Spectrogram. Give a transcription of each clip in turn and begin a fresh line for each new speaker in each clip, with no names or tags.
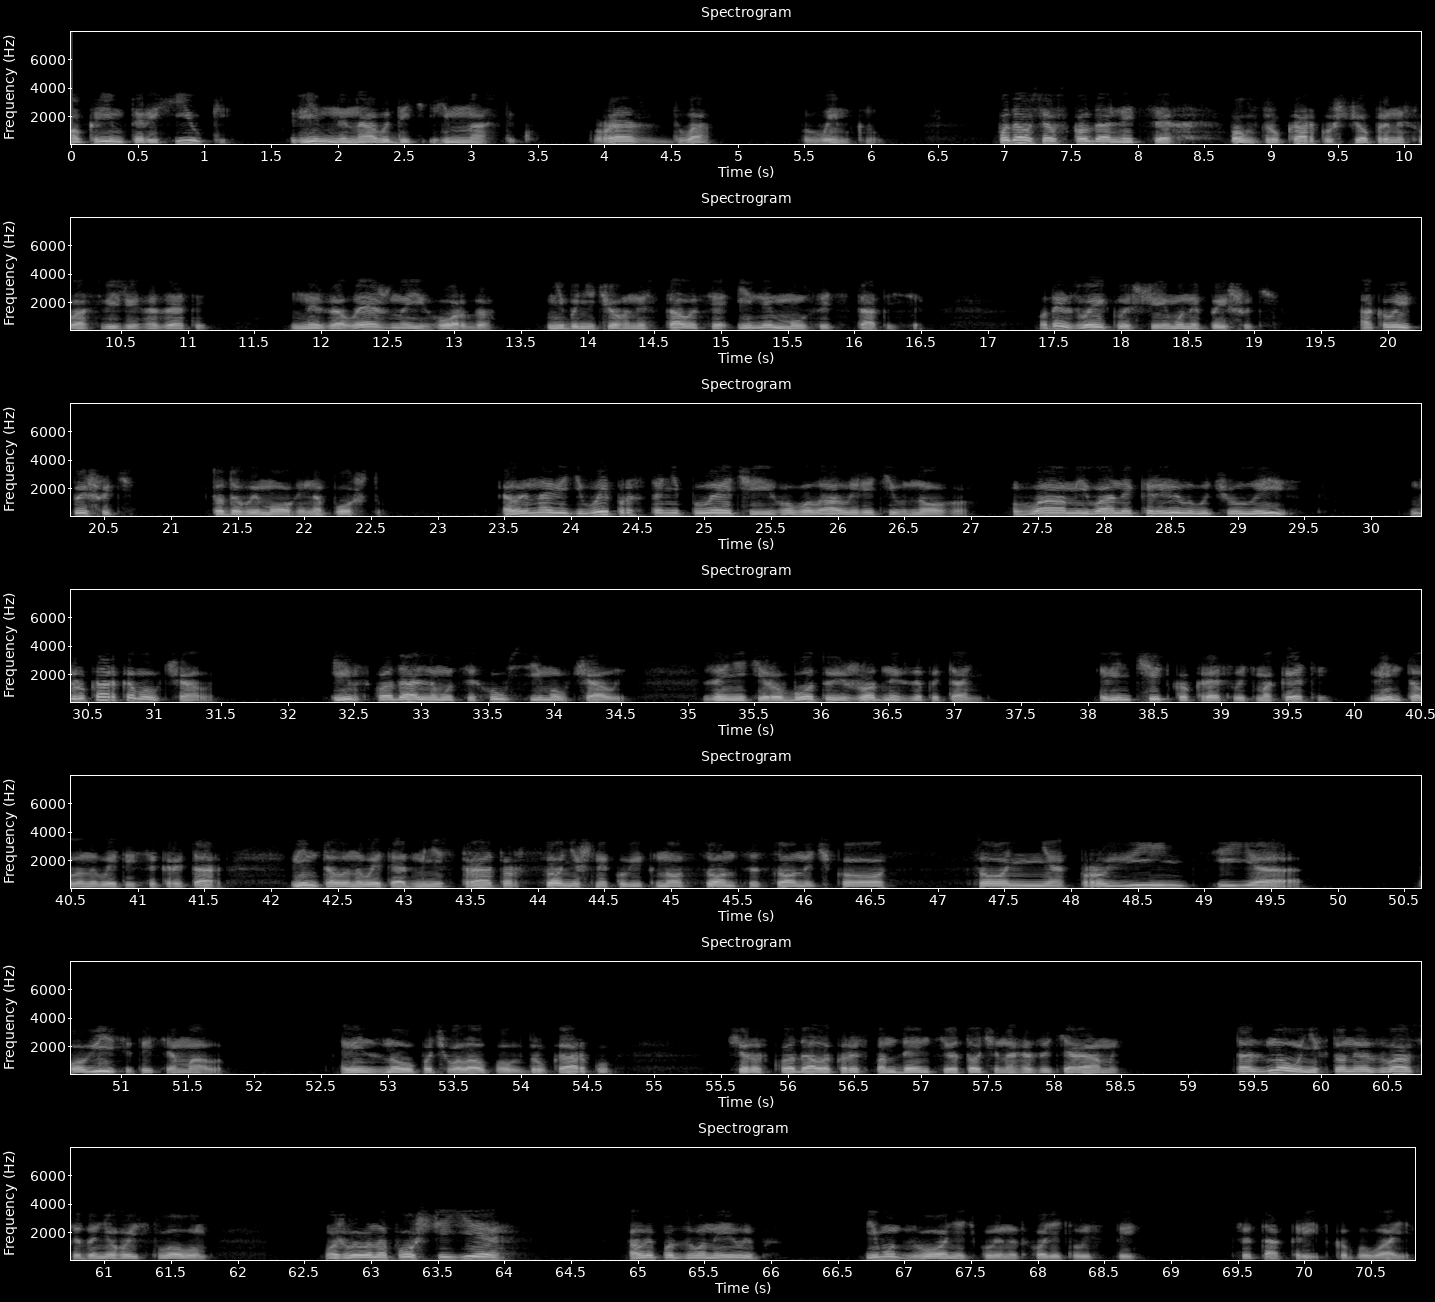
Окрім Терехівки, він ненавидить гімнастику. Раз, два, вимкнув. Подався в складальний цех, повз друкарку, що принесла свіжі газети, незалежно і гордо, ніби нічого не сталося і не мусить статися. Вони звикли, що йому не пишуть, а коли й пишуть, то до вимоги на пошту. Але навіть випростані плечі його волали рятівного. Вам, Іване Кириловичу, лист. Друкарка мовчала. І в складальному цеху всі мовчали, зайняті роботою жодних запитань. Він чітко креслить макети, він талановитий секретар, він талановитий адміністратор, соняшник у вікно, сонце, сонечко, соння, провінція. Повіситися мало. Він знову почвалав повз друкарку, що розкладала кореспонденцію, оточена газетярами. Та знову ніхто не озвався до нього й словом. Можливо, на пошті є, але подзвонили б. Йому дзвонять, коли надходять листи. Це так рідко буває.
